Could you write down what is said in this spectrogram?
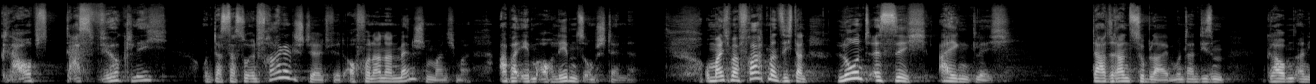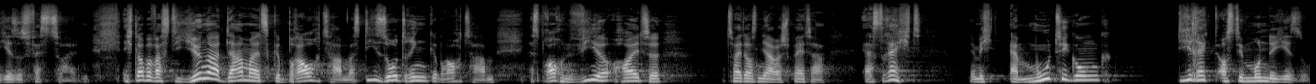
glaubst das wirklich? Und dass das so in Frage gestellt wird, auch von anderen Menschen manchmal, aber eben auch Lebensumstände. Und manchmal fragt man sich dann, lohnt es sich eigentlich, da dran zu bleiben und an diesem Glauben an Jesus festzuhalten? Ich glaube, was die Jünger damals gebraucht haben, was die so dringend gebraucht haben, das brauchen wir heute, 2000 Jahre später, erst recht nämlich Ermutigung direkt aus dem Munde Jesu.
